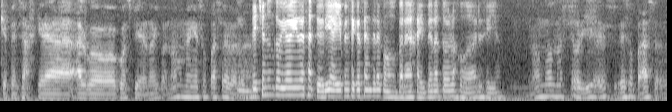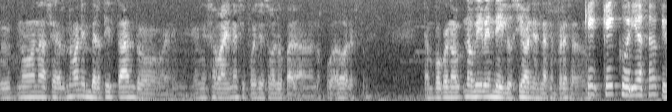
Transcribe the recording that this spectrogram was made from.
¿Qué pensabas? ¿Que era algo conspiranoico? No, men, eso pasa de verdad. De hecho, nunca había oído esa teoría. Yo pensé que esa era como para hypear a todos los jugadores y ya. No, no, no es teoría, es- eso pasa. No van a hacer, no van a invertir tanto en, en esa vaina si fuese solo para los jugadores. pues. Tampoco no, no viven de ilusiones las empresas. ¿no? Qué, qué curioso que,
